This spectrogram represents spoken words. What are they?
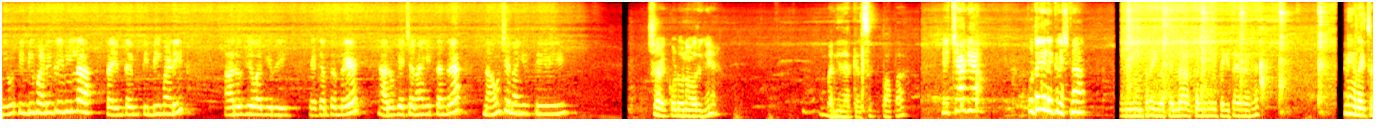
ನೀವು ತಿಂಡಿ ಮಾಡಿದ್ರೇನಿಲ್ಲ. ಟೈಮ್ ಟೈಮ್ ತಿಂಡಿ ಮಾಡಿ ಆರೋಗ್ಯವಾಗಿರ್ರಿ. ಯಾಕಂತಂದ್ರೆ ಆರೋಗ್ಯ ಚೆನ್ನಾಗಿತ್ತಂದ್ರೆ ನಾವು ಚೆನ್ನಾಗಿರ್ತೀವಿ. ಚಾಯ್ ಕೊಡೋಣ ಅವರಿಗೆ. ಬಂದಿದ್ದಾರೆ ಕೆಲ್ಸಕ್ಕೆ ಪಾಪ. ಹೆಚ್ಚಾಗ್ಯ? ಕುಟಗಿಲ್ಲ ಕೃಷ್ಣ. ನಂತರ ಇವತ್ತೆಲ್ಲ ಕಲ್ಲಿಗೆ ತೆಗಿತಾ ಇದ್ದಾರೆ नाही घालायचं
